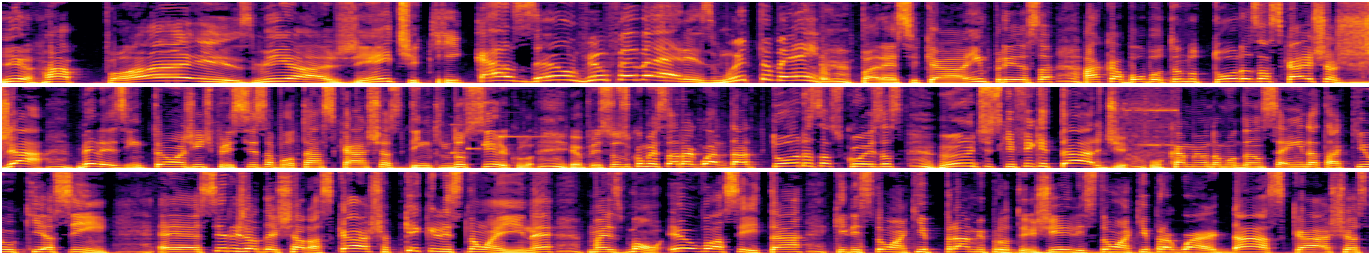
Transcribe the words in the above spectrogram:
E rapaz, minha gente, Que casão, viu, Feberes? Muito bem. Parece que a empresa acabou botando todas as caixas já. Beleza, então a gente precisa botar as caixas dentro do círculo. Eu preciso começar a guardar todas as coisas antes que fique tarde. O caminhão da mudança ainda tá aqui, o que assim, é, se eles já deixaram as caixas, por que que eles estão aí, né? Mas bom, eu vou aceitar que eles estão aqui pra me proteger, eles estão aqui pra guardar as caixas.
